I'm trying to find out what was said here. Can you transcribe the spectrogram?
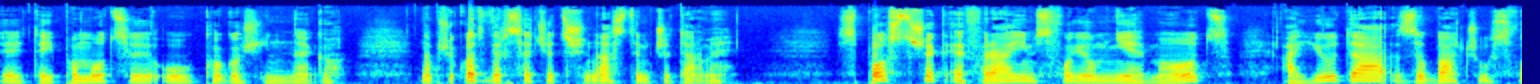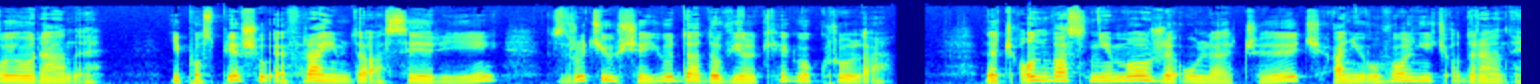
y, tej pomocy u kogoś innego. Na przykład w wersecie 13 czytamy: Spostrzegł Efraim swoją niemoc, a Juda zobaczył swoją ranę. I pospieszył Efraim do Asyrii, zwrócił się Juda do wielkiego króla. Lecz on was nie może uleczyć ani uwolnić od rany.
